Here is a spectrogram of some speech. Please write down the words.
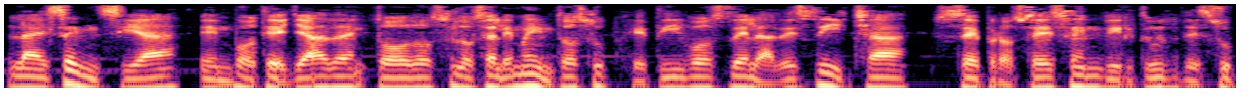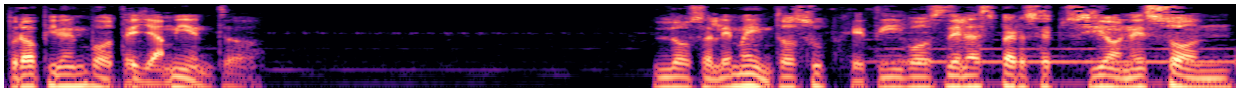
La esencia, embotellada en todos los elementos subjetivos de la desdicha, se procesa en virtud de su propio embotellamiento. Los elementos subjetivos de las percepciones son,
